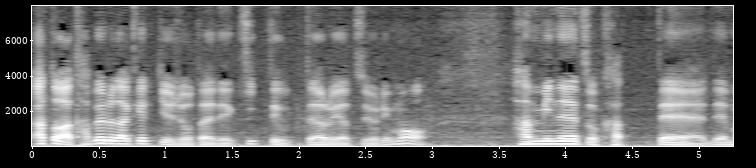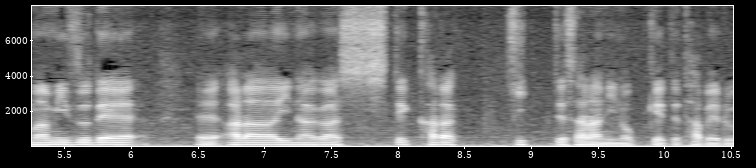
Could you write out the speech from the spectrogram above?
あとは食べるだけっていう状態で切って売ってあるやつよりも半身のやつを買ってで真水で、えー、洗い流してから切って皿に乗っけて食べる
